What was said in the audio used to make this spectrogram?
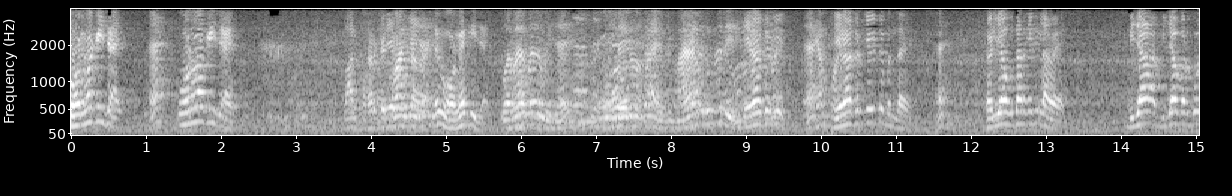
ઓરવા કઈ જાય? હે? ઓરવા કઈ જાય? કઈ કઈ? તળિયા ઉતાર કઈથી લાવે? બીજા બીજા વર્ગો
